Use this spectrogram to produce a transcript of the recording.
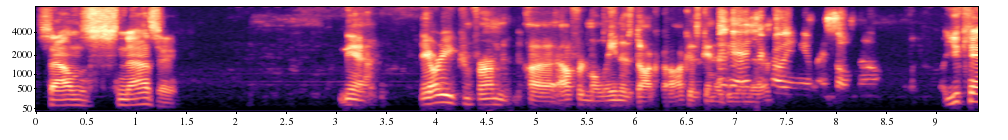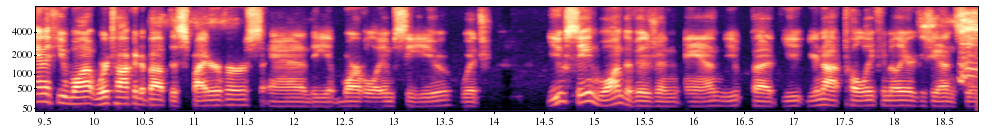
Sounds snazzy. Yeah. They already confirmed uh, Alfred Molina's Doc Ock is going to be Okay, I in should there. probably mute myself now. You can if you want. We're talking about the Spider Verse and the Marvel MCU, which you've seen WandaVision, and you but you, you're not totally familiar because you haven't seen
